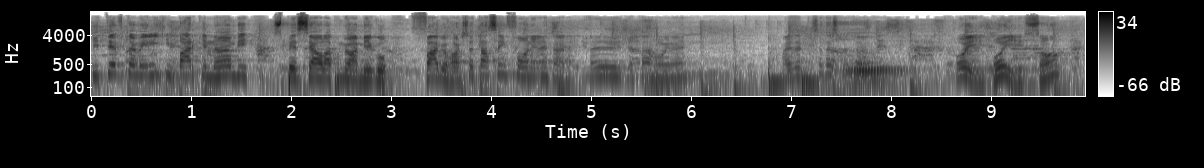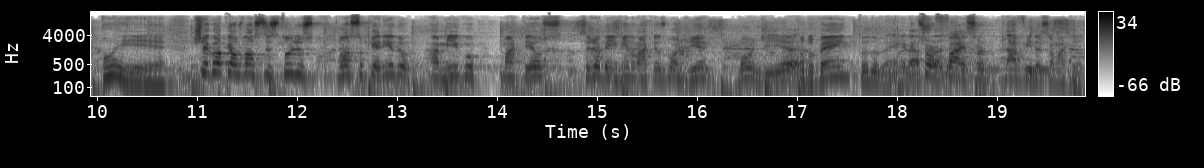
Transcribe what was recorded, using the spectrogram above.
E teve também Linkin Park Nambi, especial lá pro meu amigo Fábio Rocha. Você tá sem fone, né, cara? Eita, tá ruim, né? Mas é que você tá escutando. Oi, oi, som. Oi. Chegou aqui aos nossos estúdios nosso querido amigo Matheus. Seja bem-vindo, Matheus. Bom dia. Bom dia. Tudo bem? Tudo bem, O que o graças a senhor Deus. faz senhor, da vida, seu Matheus?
